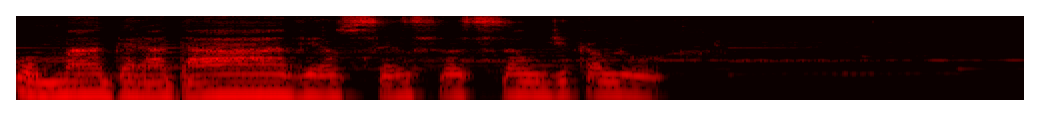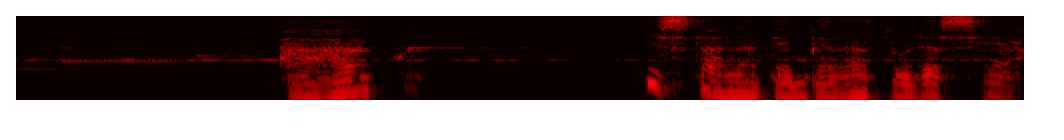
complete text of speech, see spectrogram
uma agradável sensação de calor. A água está na temperatura certa.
